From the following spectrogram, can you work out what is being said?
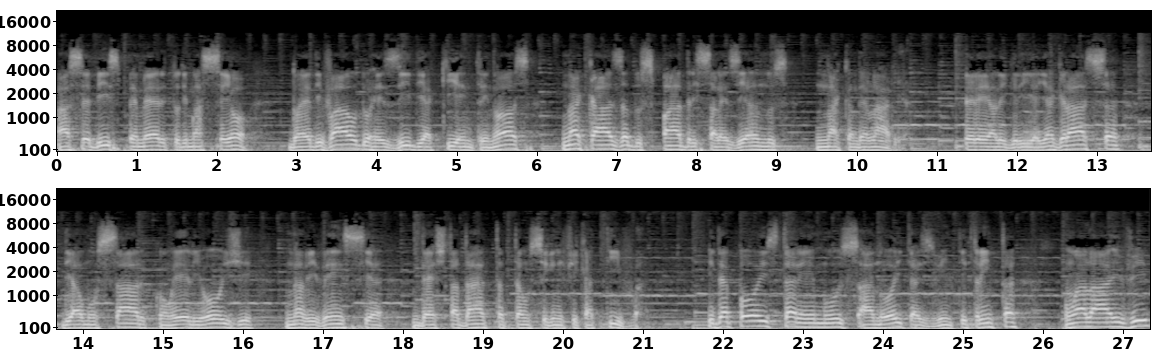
arcebispo emérito de Maceió, Dom Edivaldo reside aqui entre nós, na casa dos padres salesianos, na Candelária. Terei a alegria e a graça de almoçar com ele hoje, na vivência desta data tão significativa. E depois teremos à noite, às 20h30, uma live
